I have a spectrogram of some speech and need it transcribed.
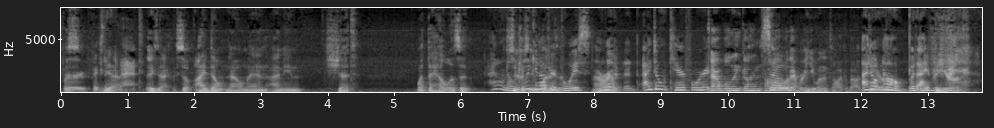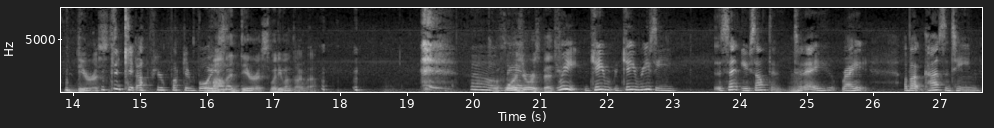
for fixing yeah, that. exactly. So I don't know, man. I mean, shit. What the hell is it? I don't know. Seriously, Can we get off your it? voice? All no, right. I don't care for it. All right, well then go ahead and talk So- about whatever you want to talk about. I don't know, but I dear, dearest. to get off your fucking voice. Mama dearest, what do you want to talk about? oh, The floor is yours, bitch. Wait, Jay Jay Reezy sent you something Mm-hmm. today, right? About Constantine.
